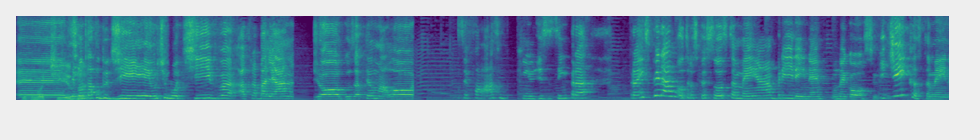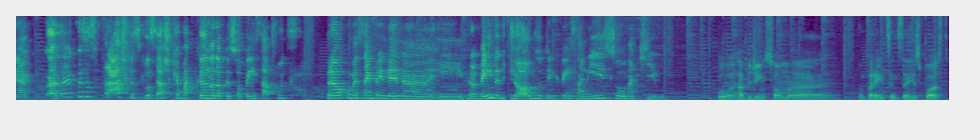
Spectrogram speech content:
é, levantar todo dia, o te motiva a trabalhar nos jogos, a ter uma loja. Você falasse um pouquinho disso, assim, para para inspirar outras pessoas também a abrirem, né, o negócio. E dicas também, né? Até coisas práticas que você acha que é bacana da pessoa pensar, putz, para eu começar a empreender na, para venda de jogos, eu tenho que pensar nisso ou naquilo. Pô, rapidinho, só uma um parênteses antes da resposta.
